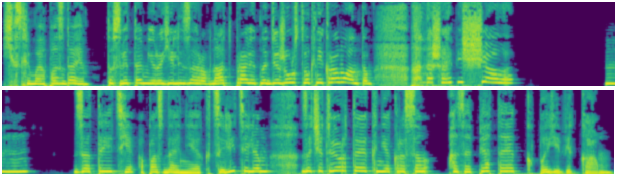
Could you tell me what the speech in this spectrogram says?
«Если мы опоздаем, то Светомира Елизаровна отправит на дежурство к некромантам. Она же обещала!» «Угу, за третье опоздание к целителям, за четвертое к некрасам, а за пятое к боевикам.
